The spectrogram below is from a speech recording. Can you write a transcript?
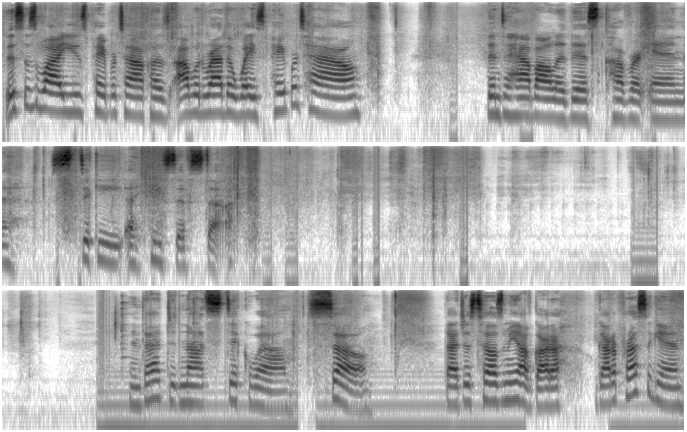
This is why I use paper towel because I would rather waste paper towel than to have all of this covered in sticky adhesive stuff. And that did not stick well. So that just tells me I've got to Got to press again.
